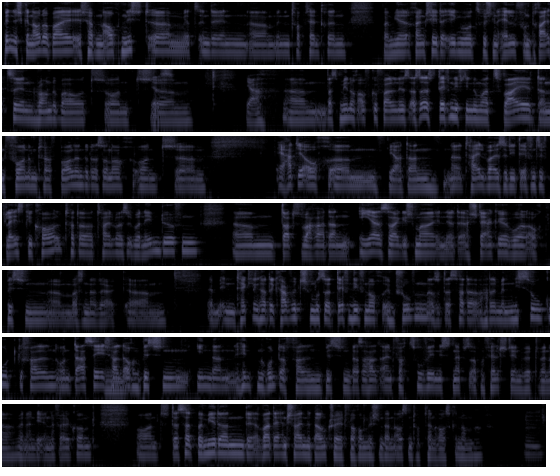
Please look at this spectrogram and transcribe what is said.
Bin ich genau dabei. Ich habe ihn auch nicht ähm, jetzt in den, ähm, in den Top 10 drin. Bei mir rangiert er irgendwo zwischen 11 und 13 roundabout. Und yes. ähm, ja, ähm, was mir noch aufgefallen ist, also das ist definitiv die Nummer zwei, dann vor einem Turf Borland oder so noch und ähm, er hat ja auch ähm, ja dann äh, teilweise die Defensive Plays gecallt, hat er teilweise übernehmen dürfen. Ähm, dort war er dann eher, sage ich mal, in der, der, Stärke, wo er auch ein bisschen, ähm, was in der, der ähm, in Tackling hatte Coverage, muss er definitiv noch improven. Also das hat er, hat er mir nicht so gut gefallen. Und da sehe ich halt mhm. halt auch ein bisschen ihn dann hinten runterfallen, ein bisschen, dass er halt einfach zu wenig Snaps auf dem Feld stehen wird, wenn er, wenn er in die NFL kommt. Und das hat bei mir dann, der war der entscheidende Downgrade, warum ich ihn dann aus dem Top 10 rausgenommen habe. Mhm.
